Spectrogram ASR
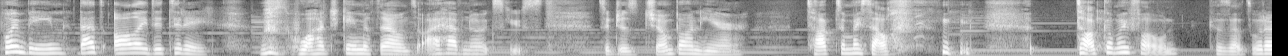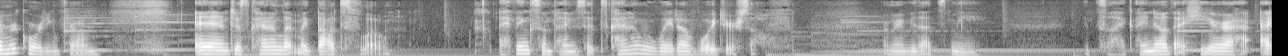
point being that's all I did today watch Game of Thrones so I have no excuse to just jump on here talk to myself talk on my phone because that's what I'm recording from and just kind of let my thoughts flow. I think sometimes it's kind of a way to avoid yourself, or maybe that's me. It's like I know that here I, I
